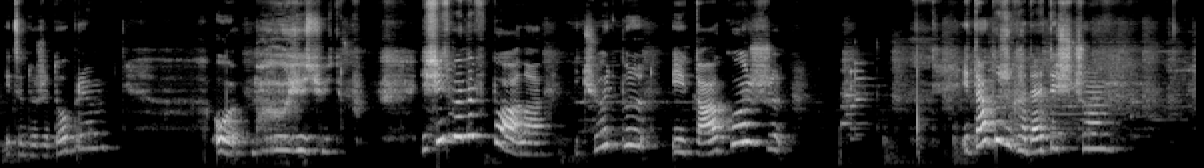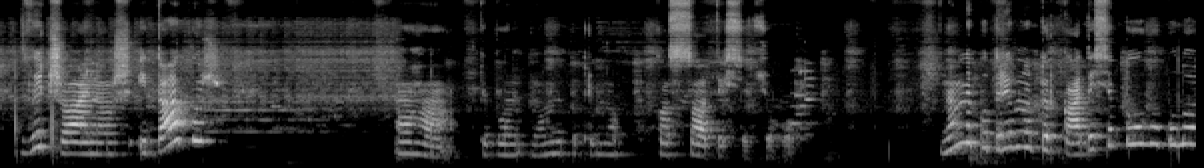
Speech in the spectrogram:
І це дуже добре. О, я чуть. Я чуть мене впала. І чуть і також. І також гадайте, що. Звичайно ж, і також. Ага, типу, нам не потрібно касатися цього. Нам не потрібно торкатися того було,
